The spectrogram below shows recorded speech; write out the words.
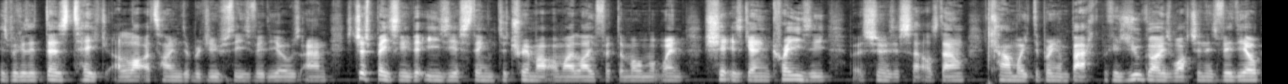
is because it does take a lot of time to produce these videos and it's just basically the easiest thing to trim out of my life at the moment when shit is getting crazy. But as soon as it settles down, can't wait to bring them back because you guys watching this video,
